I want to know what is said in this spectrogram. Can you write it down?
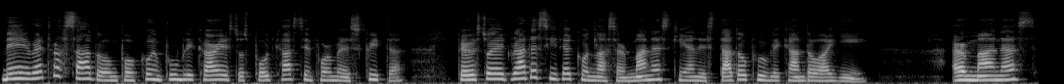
Me he retrasado un poco en publicar estos podcasts en forma escrita, pero estoy agradecida con las hermanas que han estado publicando allí. Hermanas,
